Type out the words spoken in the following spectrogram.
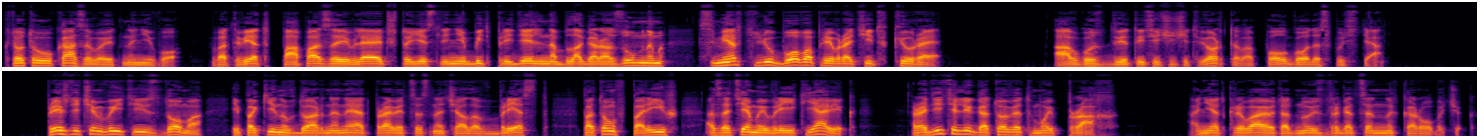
кто-то указывает на него. В ответ папа заявляет, что если не быть предельно благоразумным, смерть любого превратит в кюре. Август 2004 полгода спустя. Прежде чем выйти из дома и, покинув Дуарнене, отправиться сначала в Брест, потом в Париж, а затем и в Рейкьявик, родители готовят мой прах. Они открывают одну из драгоценных коробочек.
